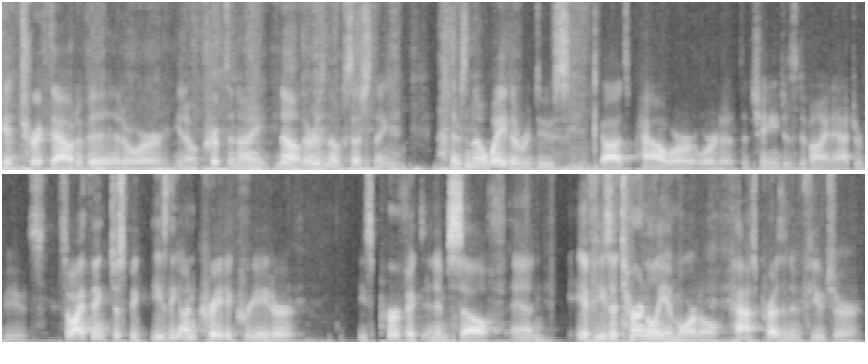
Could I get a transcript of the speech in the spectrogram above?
get tricked out of it or, you know, kryptonite? No, there is no such thing. There's no way to reduce God's power or to, to change his divine attributes. So I think just be, he's the uncreated creator. He's perfect in himself. And if he's eternally immortal, past, present, and future,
